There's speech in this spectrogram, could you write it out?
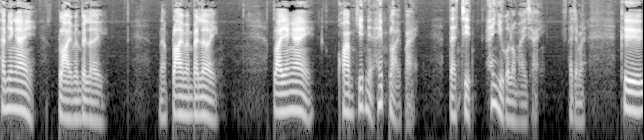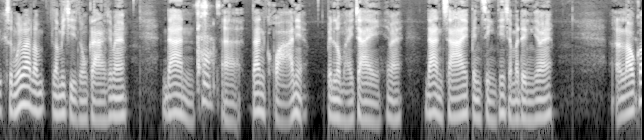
ทำยังไง ปล่อยมันไปเลยนะปล่อยมันไปเลย ปล่อยยังไง ความคิดเนี่ยให้ปล่อยไป แต่จิตให้อยู่กับลมหายใจเข้าใจไหมคือสมมุติว่าเราเรามีจิตตรงกลางใช่ไหมด้านด้านขวาเนี่ยเป็นลมหายใจใช่ไหมด้านซ้ายเป็นสิ่งที่จะมาดึงใช่ไหมเราก็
